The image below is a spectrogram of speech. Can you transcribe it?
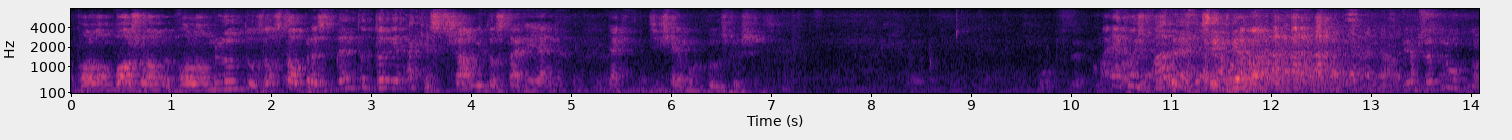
wolą Bożą, wolą ludu został prezydentem, to nie takie strzały dostanie, jak, jak dzisiaj mógłby usłyszeć. Ma jakąś wadę, nie ma? Wiem, że trudno,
